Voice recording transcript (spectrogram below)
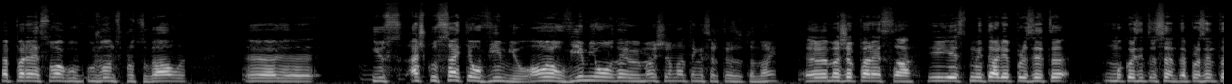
aparece logo os donos de Portugal. Uh, e o, acho que o site é o Vimeo, ou é o Vimeo ou o Dailymotion, não tenho certeza também, mas aparece lá. E esse comentário apresenta uma coisa interessante, apresenta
